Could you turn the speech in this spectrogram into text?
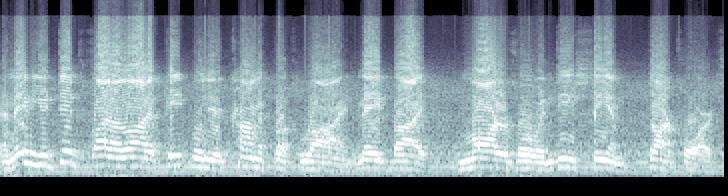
And maybe you did fight a lot of people in your comic book line made by Marvel and DC and Dark Horse.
